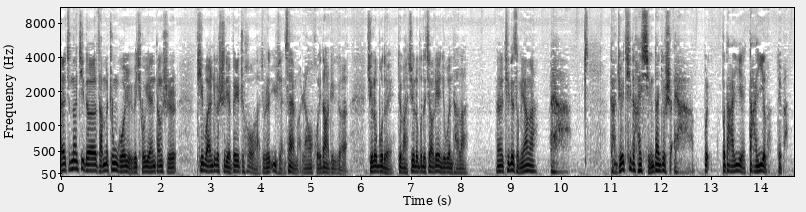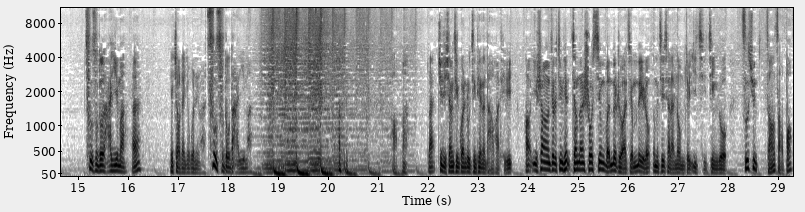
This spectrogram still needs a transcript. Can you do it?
呃，就能记得咱们中国有一位球员，当时踢完这个世界杯之后啊，就是预选赛嘛，然后回到这个俱乐部队，对吧？俱乐部的教练就问他了，呃，踢的怎么样啊？哎呀，感觉踢的还行，但就是哎呀，不不大意，大意了，对吧？次次都大意吗？嗯，那教练就问了，次次都大意吗？好啊，来具体详情关注今天的大话题。好，以上就是今天江南说新闻的主要节目内容。那么接下来呢，我们就一起进入资讯早早报。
